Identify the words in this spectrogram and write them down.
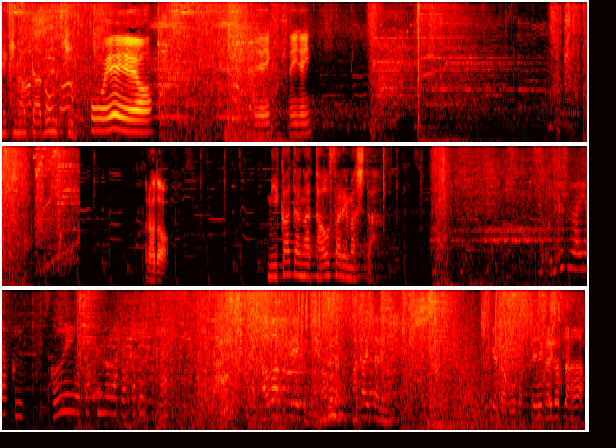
敵のダブルキル。怖えよ。なになになになるほど。味方が倒されました。光栄を落とすのはどこですか？タワープレートが間もなく破壊されます。逃げた方が正解だったな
